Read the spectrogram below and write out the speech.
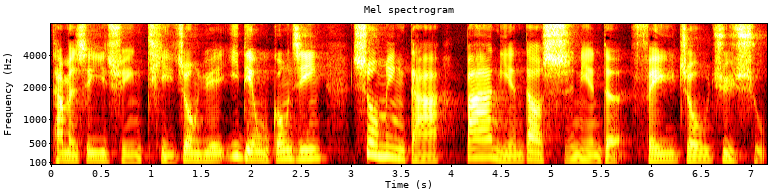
它们是一群体重约一点五公斤、寿命达八年到十年的非洲巨鼠。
